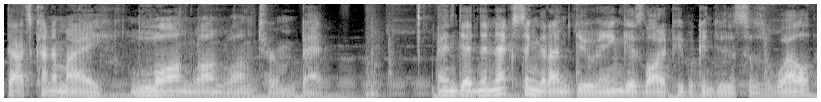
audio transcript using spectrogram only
That's kind of my long, long, long term bet. And then the next thing that I'm doing is a lot of people can do this as well.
